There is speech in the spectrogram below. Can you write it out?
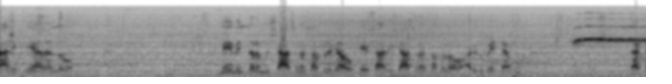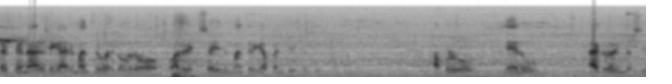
రాజకీయాలలో మేమిద్దరం శాసనసభ్యులుగా ఒకేసారి శాసనసభలో అడుగుపెట్టాము డాక్టర్ చెన్నారెడ్డి గారి మంత్రివర్గంలో వారు ఎక్సైజ్ మంత్రిగా పనిచేసింది. అప్పుడు నేను అగ్రో ఇండస్ట్రీ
